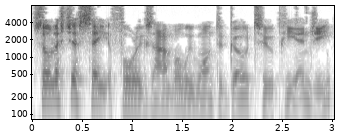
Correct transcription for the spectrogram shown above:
So let's just say, for example, we want to go to PNG.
